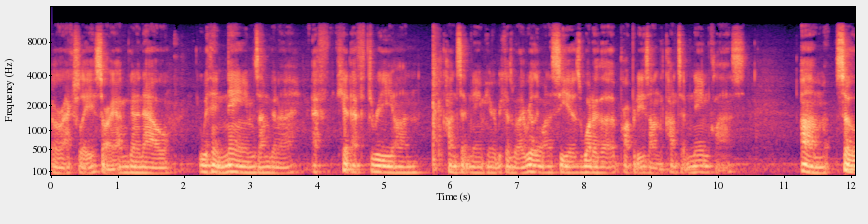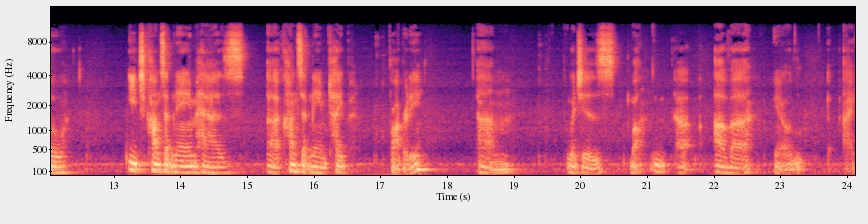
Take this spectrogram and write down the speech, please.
or actually, sorry, I'm going to now, within names, I'm going to hit F3 on concept name here because what I really want to see is what are the properties on the concept name class. Um, so each concept name has a concept name type property, um, which is well, uh, of, uh, you know, I,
